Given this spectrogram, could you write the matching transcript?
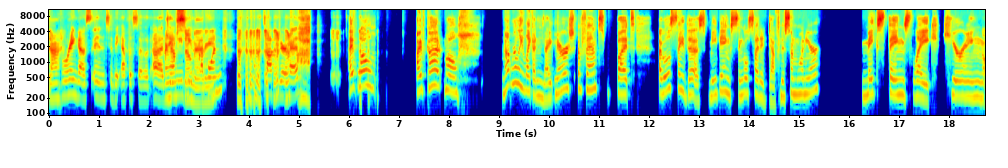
Ah, bring us into the episode. Uh, I have Jamie, so do you many. have one top of your head? I well, I've got well, not really like a nightmarish event, but I will say this: me being single-sided deafness in one ear makes things like hearing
